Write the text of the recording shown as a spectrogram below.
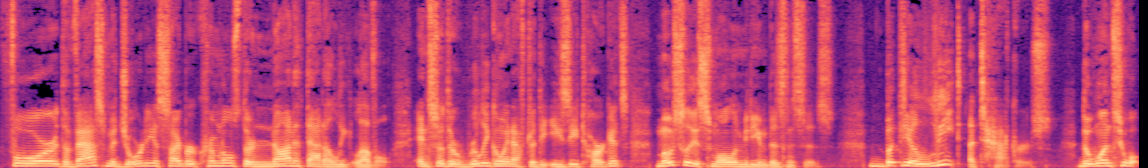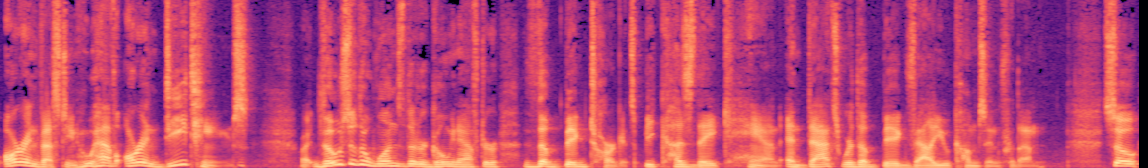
For the vast majority of cyber criminals, they're not at that elite level. And so they're really going after the easy targets, mostly the small and medium businesses. But the elite attackers, the ones who are investing, who have R&D teams, right? Those are the ones that are going after the big targets because they can. And that's where the big value comes in for them. So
